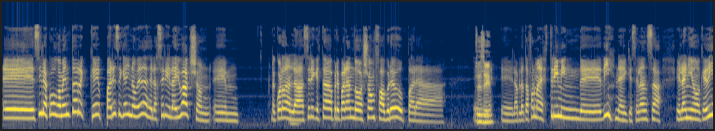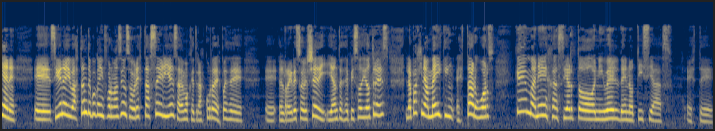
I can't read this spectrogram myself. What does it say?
eh, sí les puedo comentar que parece que hay novedades de la serie live action. Eh, ¿Recuerdan la serie que está preparando John Favreau para Sí, el- sí. eh, la plataforma de streaming de Disney que se lanza el año que viene? Eh, si bien hay bastante poca información sobre esta serie, sabemos que transcurre después de eh, El regreso del Jedi y antes de episodio 3, la página Making Star Wars, que maneja cierto nivel de noticias este,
